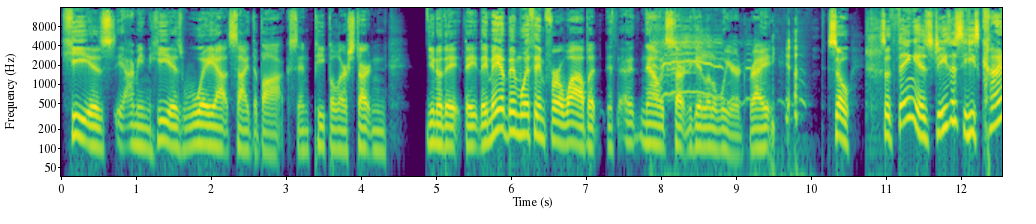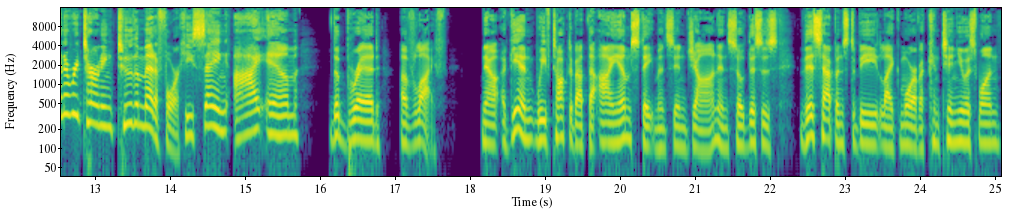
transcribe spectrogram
he is i mean he is way outside the box and people are starting you know they they they may have been with him for a while but uh, now it's starting to get a little weird right? Yeah. so so the thing is jesus he's kind of returning to the metaphor. He's saying i am the bread of life. Now again we've talked about the i am statements in john and so this is this happens to be like more of a continuous one.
